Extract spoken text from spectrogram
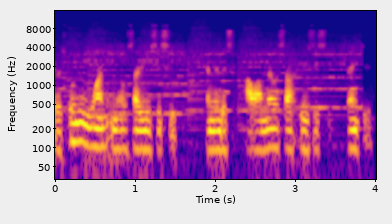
There is only one MELSSA UCC, and it is our MELSSA UCC. Thank you.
